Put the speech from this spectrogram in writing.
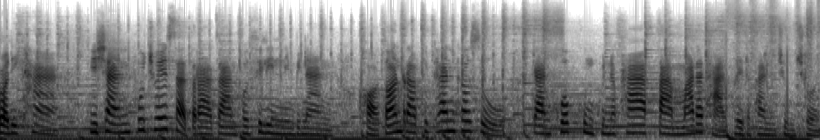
สวัสดีค่ะ ดิฉันผู้ช่วยศาสตราจารย์พศิลินลิมปินัน ขอต้อนรับทุกท่านเข้าสู่การควบคุมคุณภาพตามมาตรฐานผลิตภัณฑ์ชุมชน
